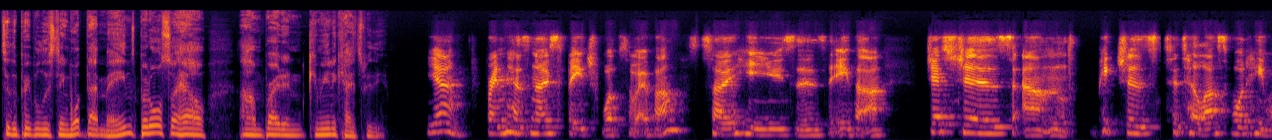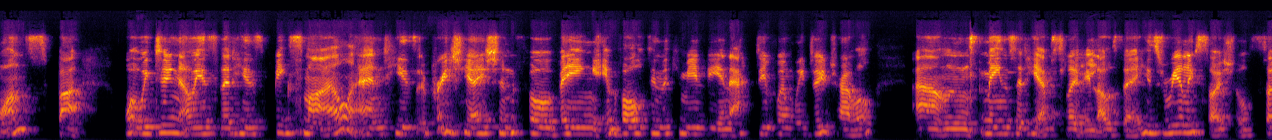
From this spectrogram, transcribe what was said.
to the people listening what that means, but also how um, Braden communicates with you? Yeah, Brendan has no speech whatsoever. So he uses either gestures, um, pictures to tell us what he wants. But what we do know is that his big smile and his appreciation for being involved in the community and active when we do travel um, means that he absolutely loves it. He's really social. So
